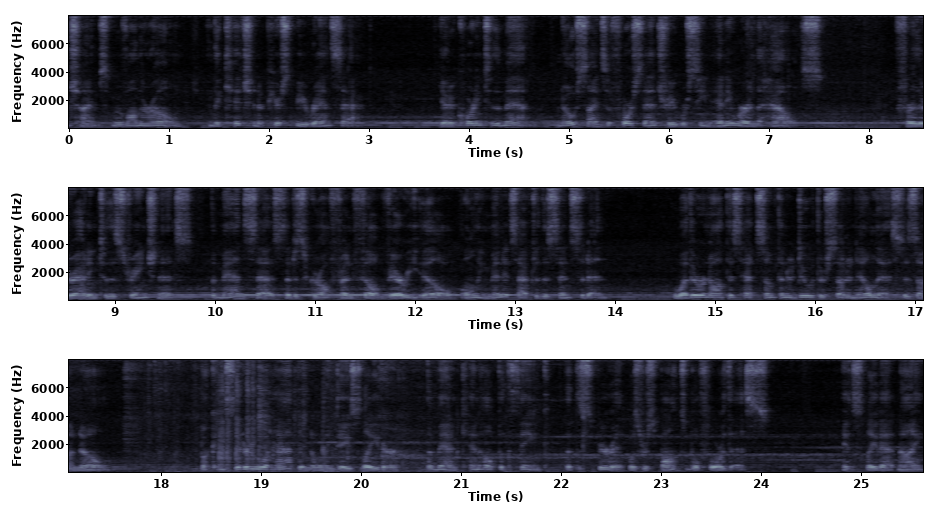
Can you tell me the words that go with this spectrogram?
wind chimes move on their own, and the kitchen appears to be ransacked. Yet, according to the man, no signs of forced entry were seen anywhere in the house. Further adding to the strangeness, the man says that his girlfriend felt very ill only minutes after this incident. Whether or not this had something to do with her sudden illness is unknown. But considering what happened only days later, the man can't help but think that the spirit was responsible for this. It's late at night,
